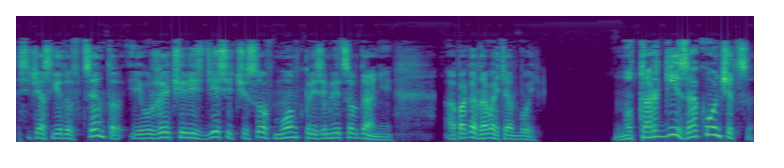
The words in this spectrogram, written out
сейчас едут в центр, и уже через десять часов Монк приземлится в Дании. А пока давайте отбой». «Но торги закончатся!»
